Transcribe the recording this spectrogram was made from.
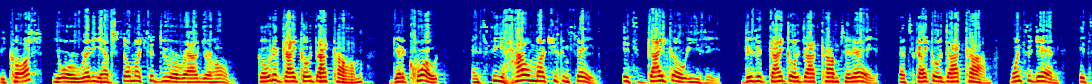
because you already have so much to do around your home. Go to geico.com, get a quote, and see how much you can save. It's Geico easy. Visit geico.com today. That's geico.com. Once again, it's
